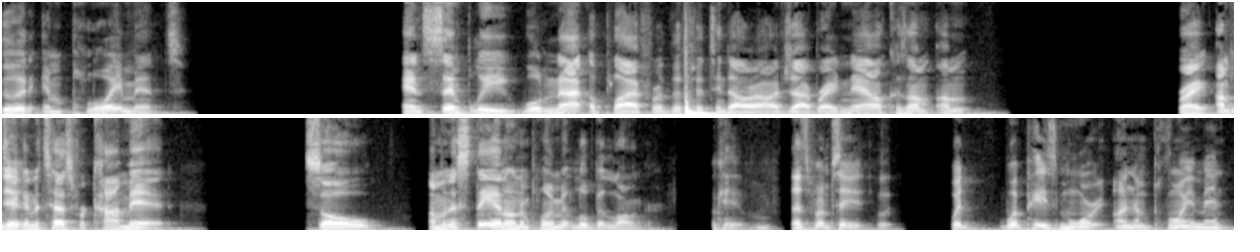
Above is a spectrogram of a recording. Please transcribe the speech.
good employment and simply will not apply for the $15 hour job right now because i'm i'm right i'm Yeah. taking a test for ComEd so i'm going to stay in unemployment a little bit longer Okay, that's what I'm saying. What what pays more, unemployment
